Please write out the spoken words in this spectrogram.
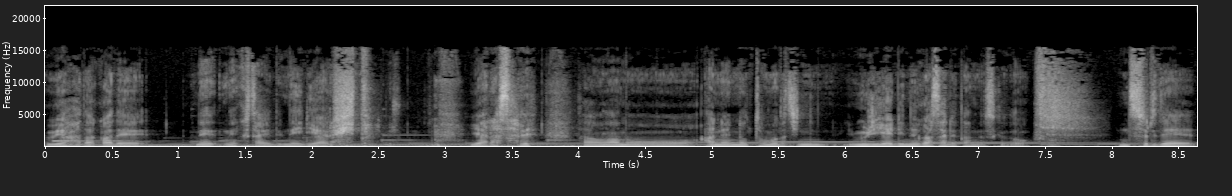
上裸で、ね、ネクタイで練り歩いたり やらされあの姉の友達に無理やり脱がされたんですけどそれで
